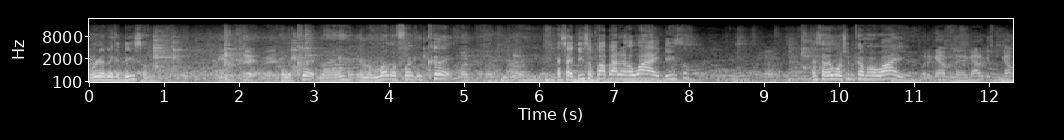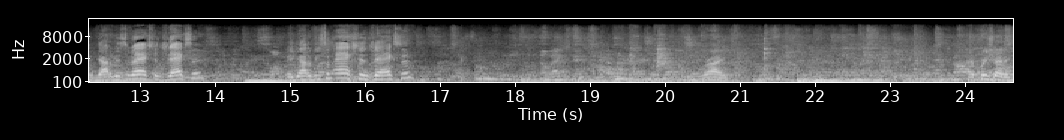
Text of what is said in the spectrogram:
Real nigga decent. We in the cut, man. In the cut, man. In the motherfucking cut. Motherfucking cut. I say Diesel pop out in Hawaii, Diesel. I said they want you to come to Hawaii. But the gambling, it gotta be some gambling. Gotta be some action, Jackson. There gotta be some action, Jackson. Right. I appreciate it.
